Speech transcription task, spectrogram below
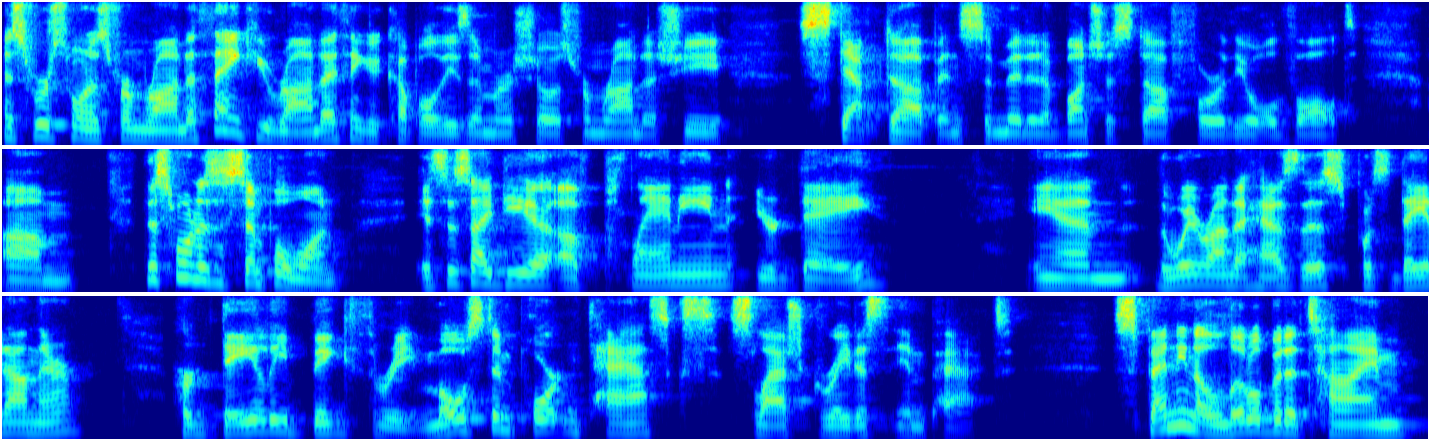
This first one is from Rhonda. Thank you, Rhonda. I think a couple of these I'm going to show is from Rhonda. She stepped up and submitted a bunch of stuff for the old vault. Um, this one is a simple one. It's this idea of planning your day. And the way Rhonda has this, puts date on there, her daily big three, most important tasks slash greatest impact. Spending a little bit of time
